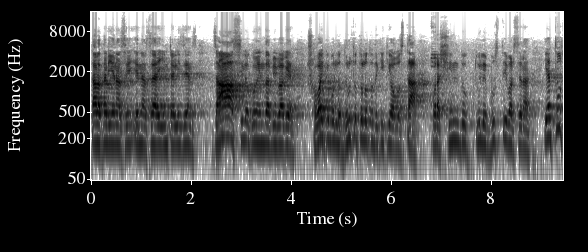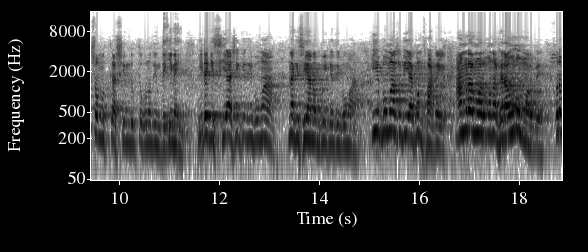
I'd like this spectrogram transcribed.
তাড়াতাড়ি এনআসি এনএসআই, ইন্টেলিজেন্স, যা ছিল গোয়েন্দা বিভাগের, সবাইকে বলল, দ্রুত তোলো তো দেখি কি অবস্থা। ওরা সিন্দুক তুলে বুঝতেই পারছে না। এত চমৎকার সিন্দুক তো কোনোদিন দেখি নেই এটা কি ছিয়াশি কেজি বোমা? নাকি ছিয়ানব্বই কেজি বোমা? এই বোমা যদি এখন ফাটে? আমরা মরবো না, ফেরাউনও মরবে। ওরা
